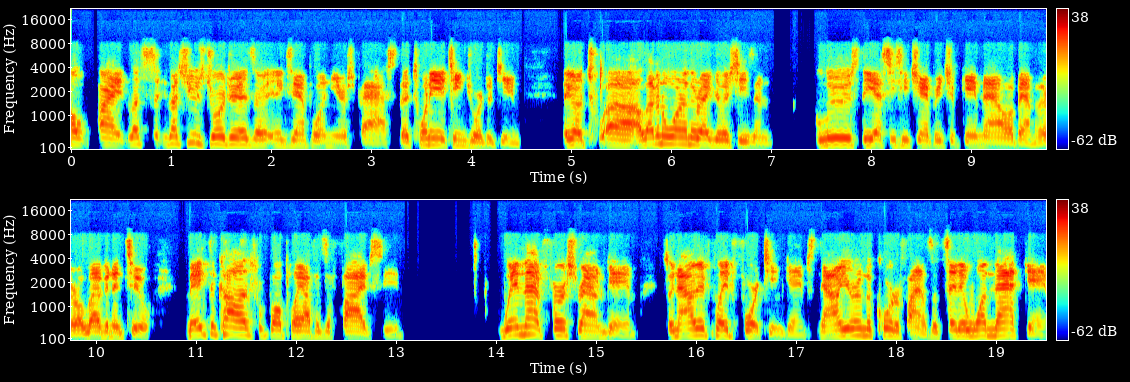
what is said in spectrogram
all right, let's let's use Georgia as a, an example in years past. The 2018 Georgia team, they go uh, 11 to one in the regular season, lose the SEC championship game to Alabama. They're 11 and two. Make the college football playoff as a five seed. Win that first round game. So now they've played 14 games. Now you're in the quarterfinals. Let's say they won that game.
